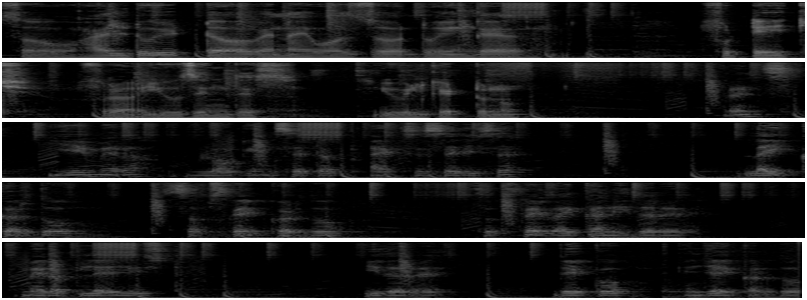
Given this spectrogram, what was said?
so I'll do it uh, when I was uh, doing a footage for using this you will get to know friends ये मेरा व्लॉगिंग सेटअप एक्सेसरीज है लाइक कर दो सब्सक्राइब कर दो सब्सक्राइब आइकन इधर है मेरा प्लेलिस्ट इधर है देखो एंजॉय कर दो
